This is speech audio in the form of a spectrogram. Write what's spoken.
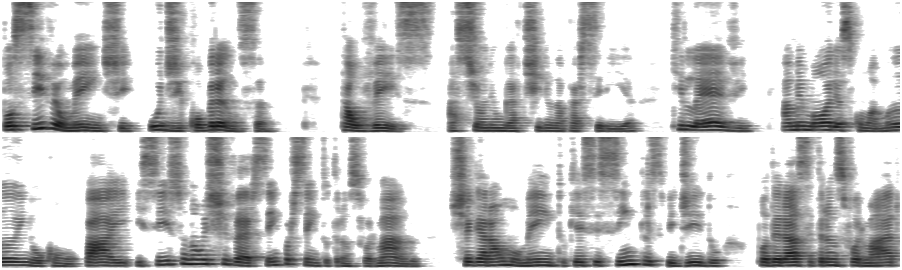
Possivelmente o de cobrança. Talvez acione um gatilho na parceria que leve a memórias com a mãe ou com o pai, e se isso não estiver 100% transformado, chegará um momento que esse simples pedido poderá se transformar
